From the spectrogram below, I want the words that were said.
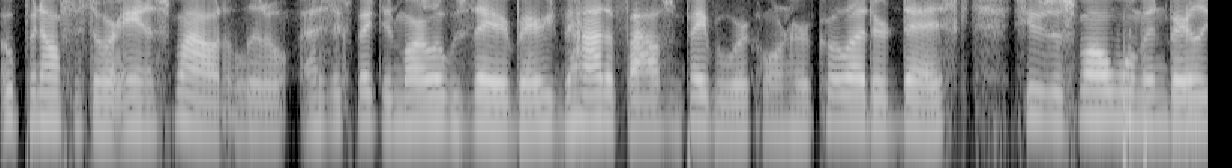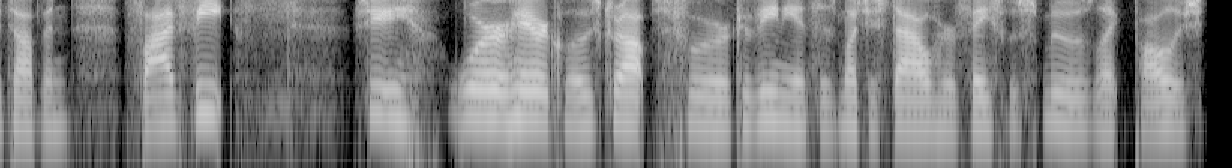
open office door, Anna smiled a little. As expected, Marlo was there, buried behind the files and paperwork on her cluttered desk. She was a small woman, barely topping five feet. She wore her hair close cropped for convenience as much as style. Her face was smooth, like polished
